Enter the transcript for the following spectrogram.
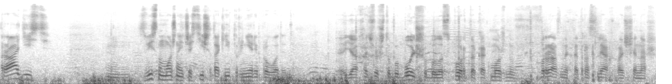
радість, звісно, можна і частіше такі турніри проводити. Я хочу, чтобы больше было спорта как можно в разных отраслях вообще наших,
